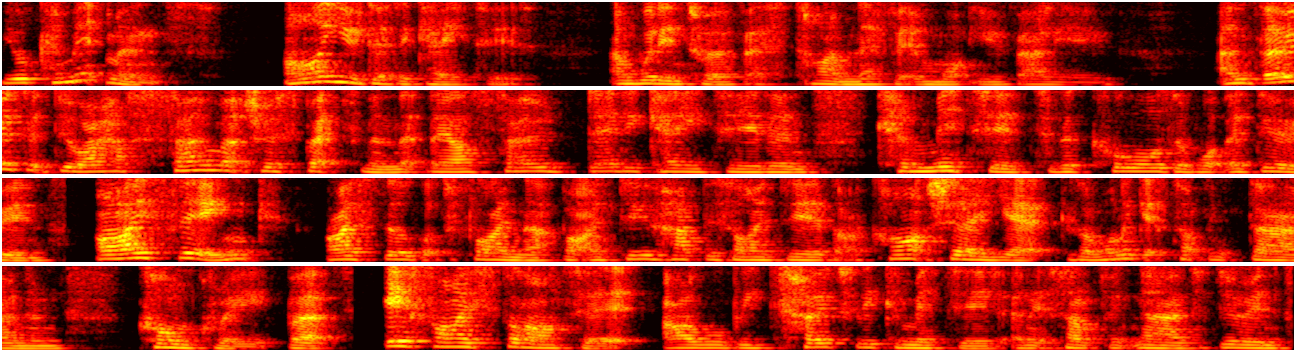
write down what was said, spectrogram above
your commitments. Are you dedicated and willing to invest time and effort in what you value? And those that do, I have so much respect for them that they are so dedicated and committed to the cause of what they're doing. I think I still got to find that, but I do have this idea that I can't share yet because I want to get something down and concrete. But if I start it, I will be totally committed, and it's something now to doing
